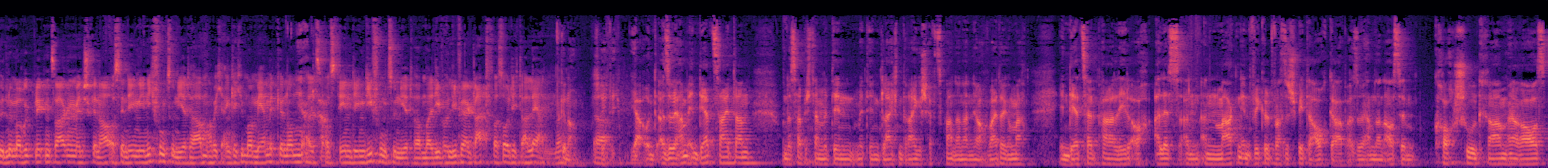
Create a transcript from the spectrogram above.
würden immer rückblickend sagen, Mensch, genau aus den Dingen, die nicht funktioniert haben, habe ich eigentlich immer mehr mitgenommen ja, als aus den Dingen, die funktioniert haben, weil die liefen ja glatt, was sollte ich da lernen? Ne? Genau, ja. richtig. Ja, und also wir haben in der Zeit dann, und das habe ich dann mit den, mit den gleichen drei Geschäftspartnern dann ja auch weitergemacht, in der Zeit parallel auch alles an, an Marken entwickelt, was es später auch gab. Also wir haben dann aus dem Kochschulkram heraus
